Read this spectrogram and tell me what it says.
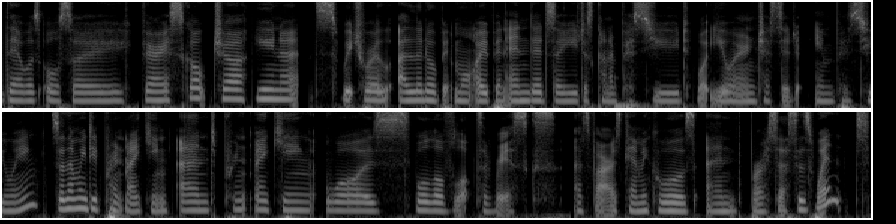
there was also various sculpture units, which were a little bit more open ended. So you just kind of pursued what you were interested in pursuing. So then we did printmaking, and printmaking was full of lots of risks as far as chemicals and processes went.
